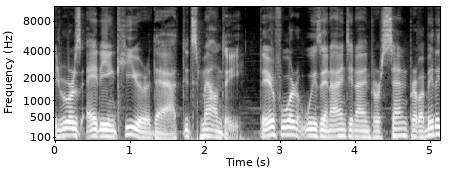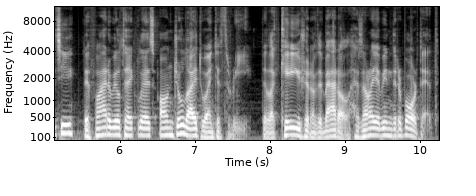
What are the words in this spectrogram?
It was adding here that it's Monday, Therefore, with a 99% probability, the fight will take place on July 23. The location of the battle has already been reported.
